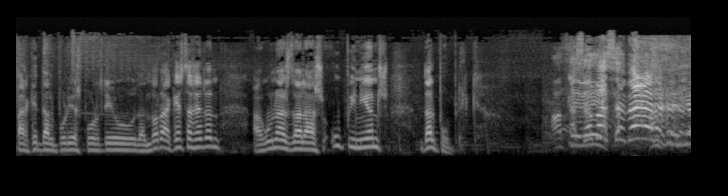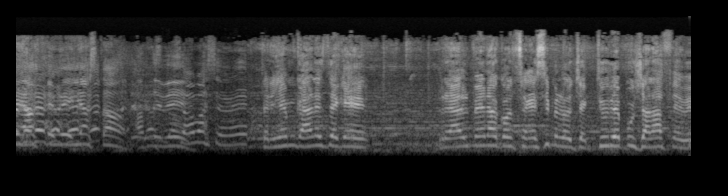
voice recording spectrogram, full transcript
parquet del poliesportiu d'Andorra. Aquestes eren algunes de les opinions del públic. ACB, ACB, ACB, ja està. ACB. Teníem ganes de que realment aconseguéssim l'objectiu de pujar a l'ACB.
